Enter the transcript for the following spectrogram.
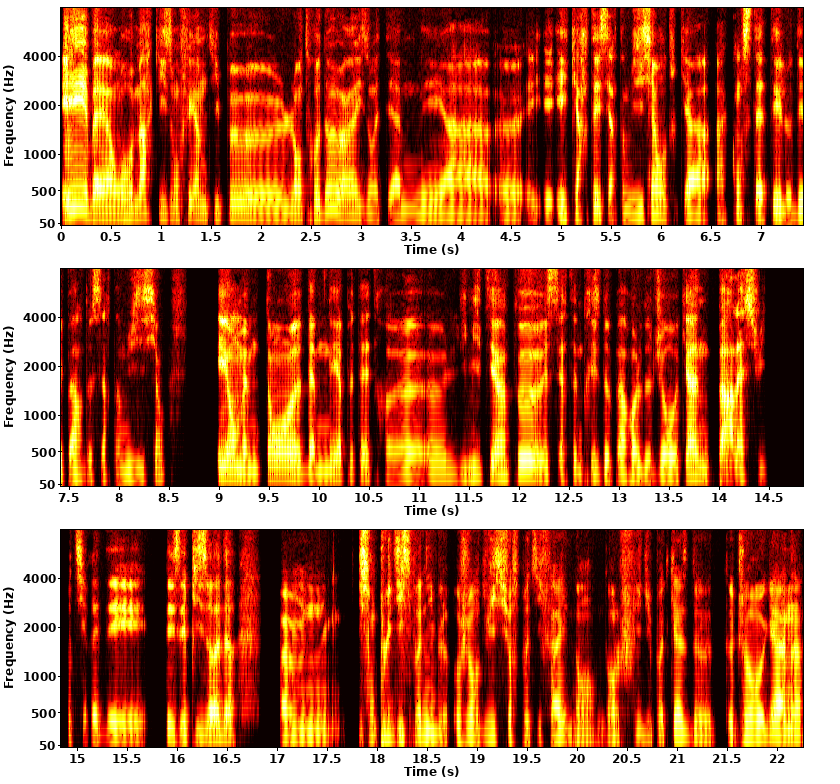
Et ben, on remarque qu'ils ont fait un petit peu euh, l'entre-deux. Hein. Ils ont été amenés à euh, écarter certains musiciens, en tout cas à, constater le départ de certains musiciens, et en même temps d'amener à peut-être limiter un peu certaines prises de parole de Joe Rogan par la suite, retirer des, des épisodes qui sont plus disponibles aujourd'hui sur Spotify dans, dans le flux du podcast de, de Joe Rogan.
